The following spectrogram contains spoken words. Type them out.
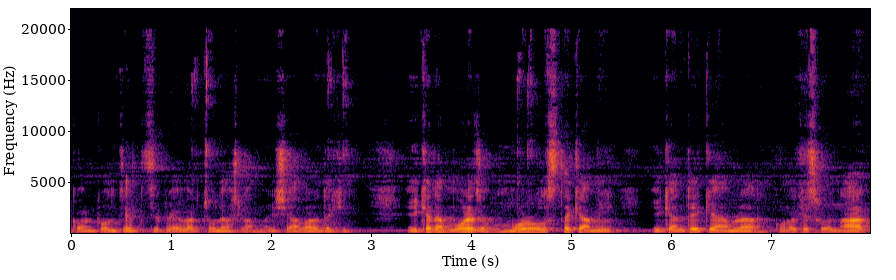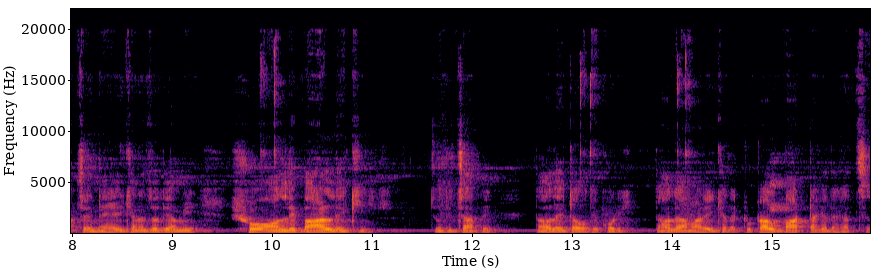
কন্ট্রোল জেড চেপে এবার চলে আসলাম, এসে আবারও দেখি। এইখানে মরে যাব। মোর রুলস থেকে আমি এখান থেকে আমরা কোনো কিছু না চেনে এইখানে যদি আমি শো অনলি বার লিখি, যদি চাপি তাহলে এটা ওকে করি। তাহলে আমার এইখানে টোটাল বারটাকে দেখাচ্ছে।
